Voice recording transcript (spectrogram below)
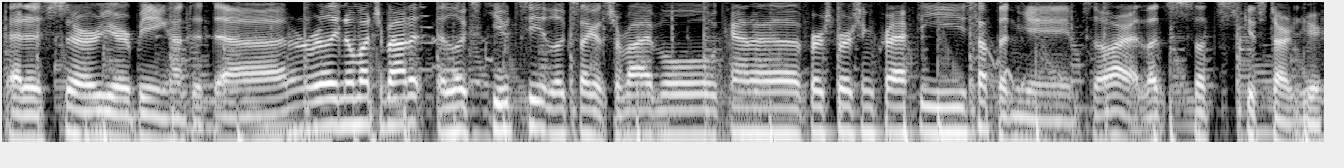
That is, Sir, You're Being Hunted. Uh, I don't really know much about it. It looks cutesy. It looks like a survival kind of first-person crafty something game. So, all right, let's let's get started here.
